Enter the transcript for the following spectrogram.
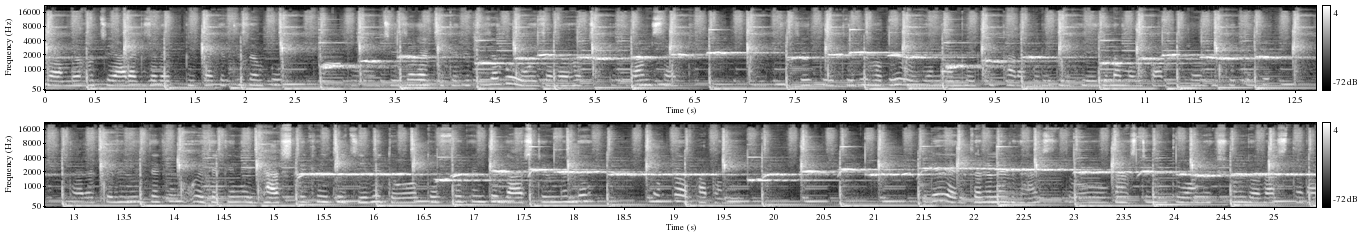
তো আমরা হচ্ছে আর এক জায়গায় পিঠা খেতে যাব যে জায়গায় পিঠা খেতে যাব ওই জায়গায় হচ্ছে একটু গ্রাম সাইড যেহেতু দেরি হবে, ওই জন্য আমরা একটু তাড়াতাড়ি বের হয়ে গেলাম ওই পার্কটার ভিতর থেকে। তার একটা জিনিস দেখেন, ওই দেখেন এই ঘাসটা কিন্তু জীবিত, অথচ কিন্তু গাছটির মধ্যে একটাও পাতা নেই। এক ধরনের ঘাস তো ঘাসটি কিন্তু অনেক সুন্দর রাস্তাটা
